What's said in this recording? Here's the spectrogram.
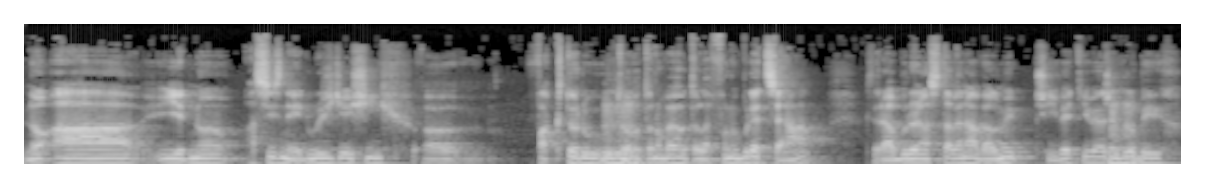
No a jedno asi z nejdůležitějších uh, faktorů mm-hmm. tohoto nového telefonu bude cena, která bude nastavena velmi přívětivě, řekl mm-hmm. bych.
